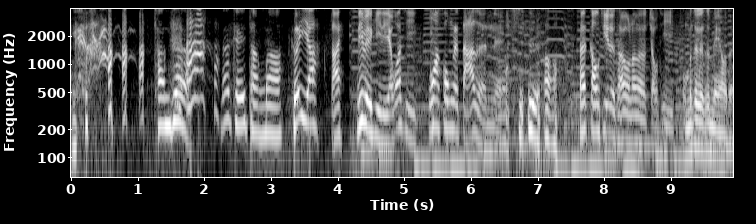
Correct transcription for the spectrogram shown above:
躺着，那可以躺吗？可以啊，来，你别记你啊，我是挖工的达人呢。哦，是哦，那高阶的才有那个脚踢，我们这个是没有的，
